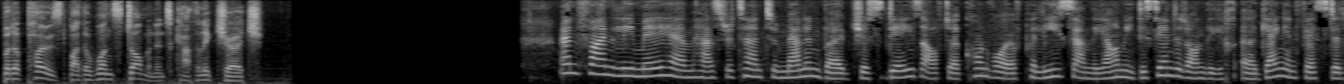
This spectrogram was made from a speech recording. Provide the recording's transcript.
but opposed by the once dominant Catholic Church. And finally, mayhem has returned to Manenberg just days after a convoy of police and the army descended on the uh, gang infested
